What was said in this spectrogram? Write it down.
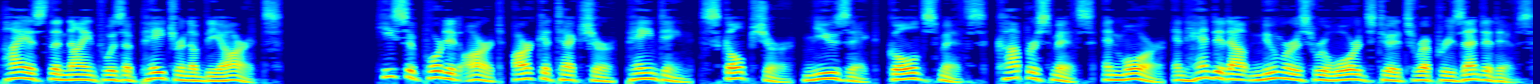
Pius IX was a patron of the arts. He supported art, architecture, painting, sculpture, music, goldsmiths, coppersmiths, and more, and handed out numerous rewards to its representatives.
